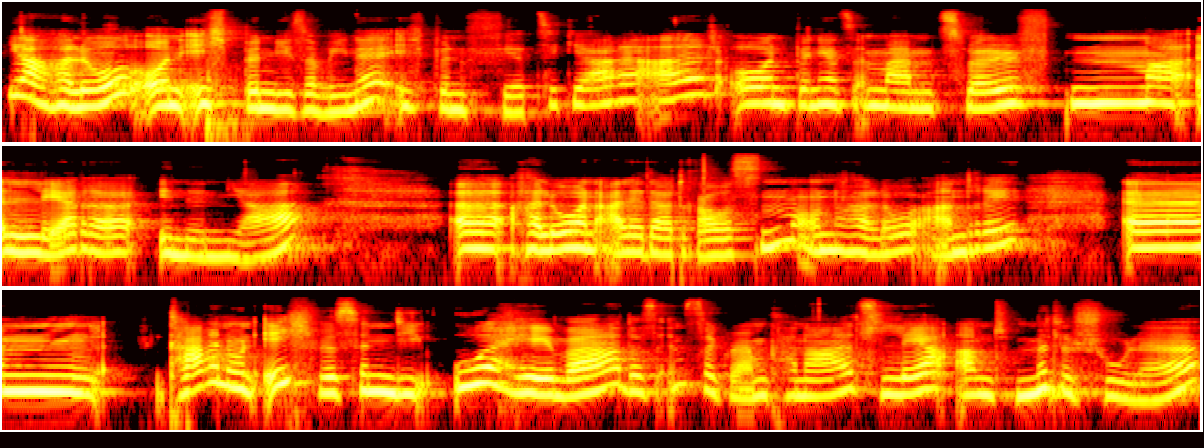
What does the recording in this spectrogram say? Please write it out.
Ja, hallo und ich bin die Sabine, ich bin 40 Jahre alt und bin jetzt in meinem zwölften LehrerInnenjahr. Äh, hallo an alle da draußen und hallo André. Ähm, Karin und ich, wir sind die Urheber des Instagram-Kanals Lehramt Mittelschule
